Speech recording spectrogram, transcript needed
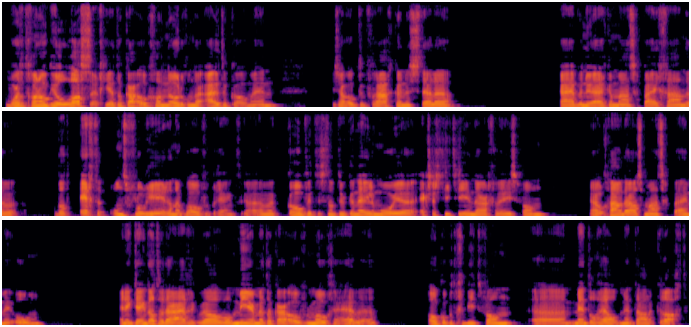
wordt het gewoon ook heel lastig. Je hebt elkaar ook gewoon nodig om daaruit te komen. En je zou ook de vraag kunnen stellen: ja, hebben we nu eigenlijk een maatschappij gaande wat echt ons floreren naar boven brengt? COVID is natuurlijk een hele mooie exercitie in daar geweest van ja, hoe gaan we daar als maatschappij mee om? En ik denk dat we daar eigenlijk wel wat meer met elkaar over mogen hebben. Ook op het gebied van uh, mental health, mentale kracht.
